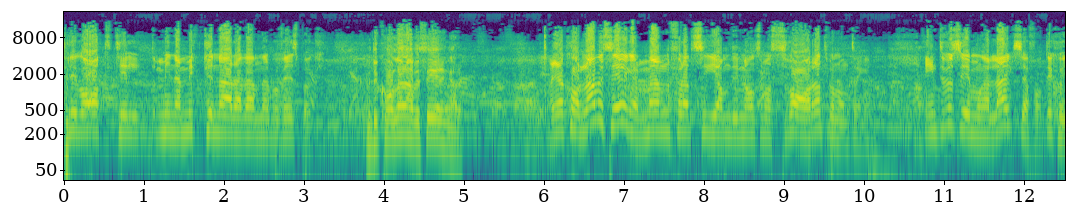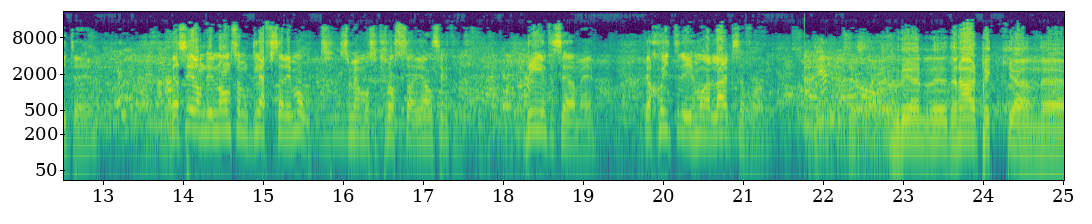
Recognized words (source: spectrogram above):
privat till mina mycket nära vänner på Facebook. Men du kollar aviseringar. Jag kollar aviseringar men för att se om det är någon som har svarat på någonting. Inte för att se hur många likes jag har fått, det skiter jag i. Jag ser om det är någon som gläfsar emot, som jag måste krossa i ansiktet. Det intresserar mig. Jag skiter i hur många likes jag får. Men det är en, den här artikeln eh,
